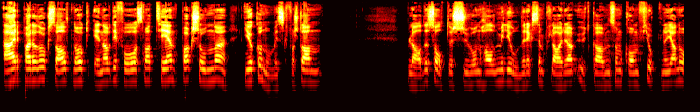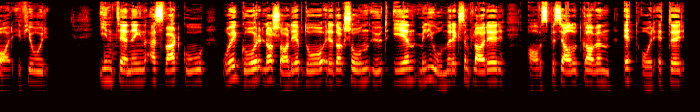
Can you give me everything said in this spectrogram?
er paradoksalt nok en av de få som har tjent på aksjonene i økonomisk forstand. Bladet solgte 7,5 millioner eksemplarer av utgaven som kom 14.1 i fjor. Inntjeningen er svært god, og i går la Charlie Hebdo-redaksjonen ut én millioner eksemplarer av spesialutgaven ett år etter.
